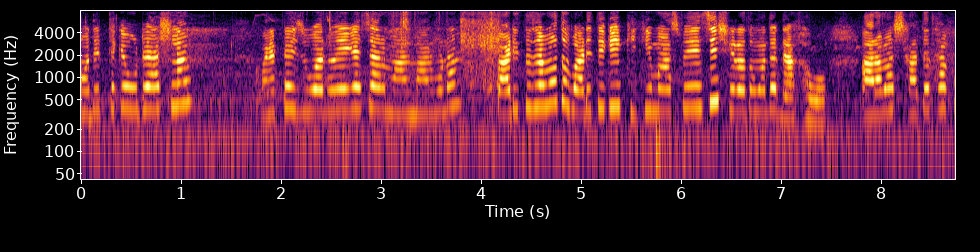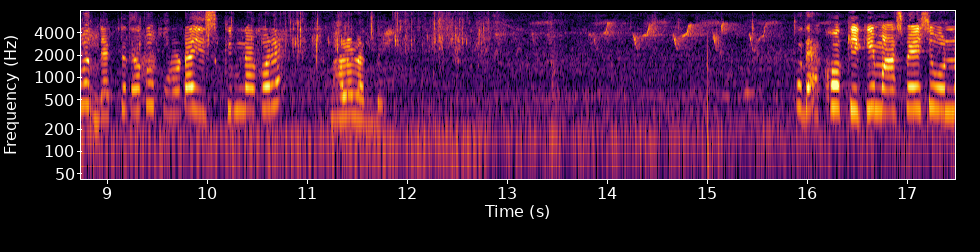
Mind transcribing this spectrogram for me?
নদীর থেকে উঠে আসলাম। অনেকটাই জোয়ার হয়ে গেছে, আর মাছ মারবো না। বাড়িতে যাব তো বাড়িতে গিয়ে কী কী মাছ পেয়েছি সেটা তোমাদের দেখাবো। আর আমার সাথে থাকো, দেখতে থাকো, পুরোটাই স্কিপ না করে ভালো লাগবে। তো দেখো কী কী মাছ পেয়েছি অন্য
